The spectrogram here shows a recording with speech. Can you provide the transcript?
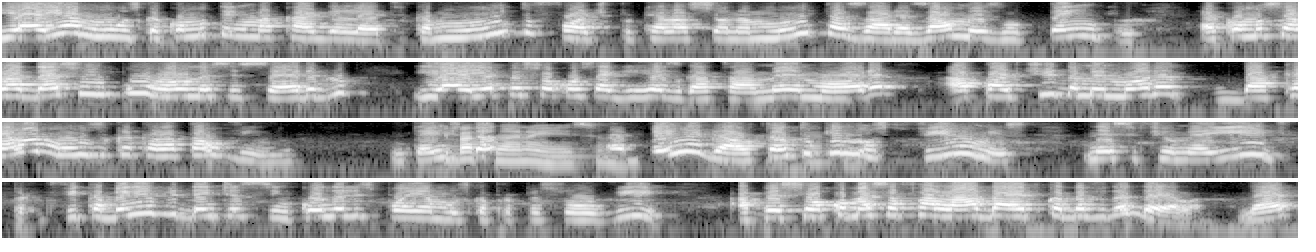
E aí a música, como tem uma carga elétrica muito forte, porque ela aciona muitas áreas ao mesmo tempo, é como se ela desse um empurrão nesse cérebro e aí a pessoa consegue resgatar a memória a partir da memória daquela música que ela está ouvindo. Entende? Que bacana então, isso. É bem legal. Tanto que nos filmes, nesse filme aí, fica bem evidente assim, quando eles põem a música para a pessoa ouvir, a pessoa começa a falar da época da vida dela, né?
